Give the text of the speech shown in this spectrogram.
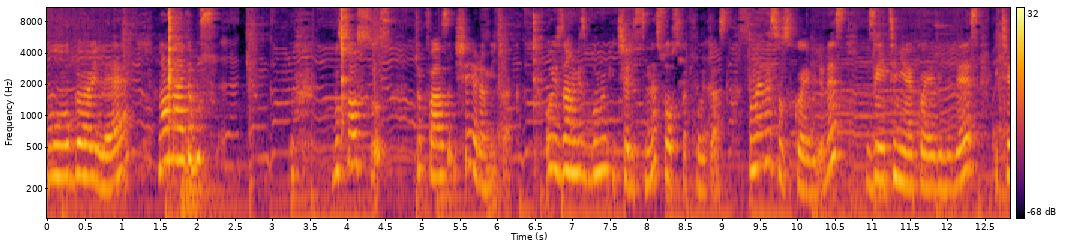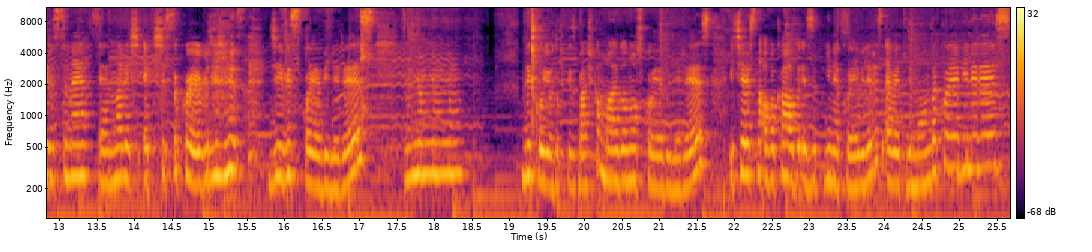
Bu böyle. Normalde bu bu sossuz çok fazla işe yaramayacak. O yüzden biz bunun içerisine sos da koyacağız. Buna ne sosu koyabiliriz? Zeytinyağı koyabiliriz. İçerisine e, nar ekşisi koyabiliriz. Ceviz koyabiliriz. Yum yum yum. Ne koyuyorduk biz başka? Maydanoz koyabiliriz. İçerisine avokado ezip yine koyabiliriz. Evet limon da koyabiliriz.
